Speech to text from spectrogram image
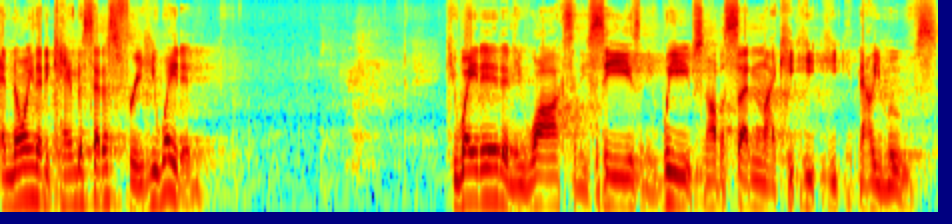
And knowing that he came to set us free, he waited. He waited and he walks and he sees and he weeps, and all of a sudden, like, he, he, he now he moves.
